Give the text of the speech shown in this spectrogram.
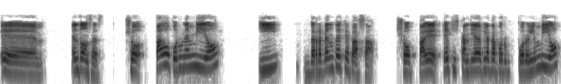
Eh, entonces, yo pago por un envío y de repente, ¿qué pasa? Yo pagué X cantidad de plata por, por el envío,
